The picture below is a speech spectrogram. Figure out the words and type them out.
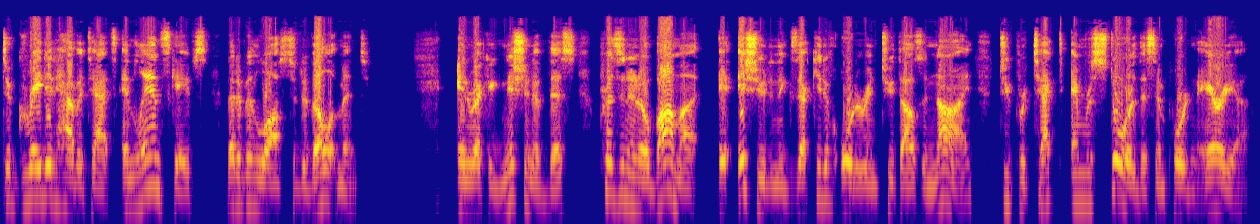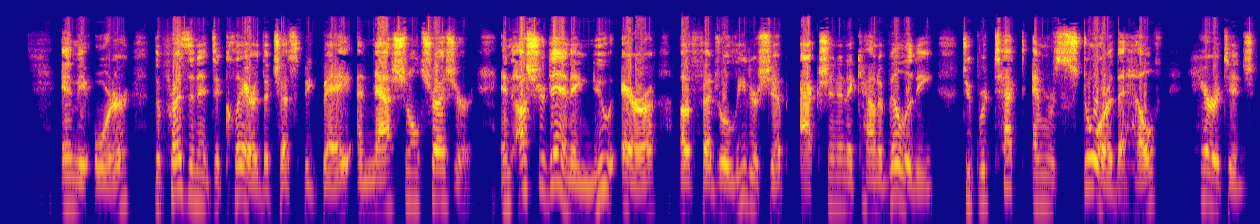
degraded habitats, and landscapes that have been lost to development. In recognition of this, President Obama issued an executive order in 2009 to protect and restore this important area. In the order, the president declared the Chesapeake Bay a national treasure and ushered in a new era of federal leadership, action, and accountability to protect and restore the health heritage,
